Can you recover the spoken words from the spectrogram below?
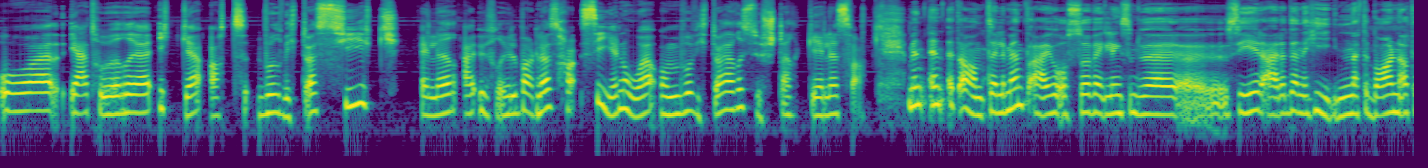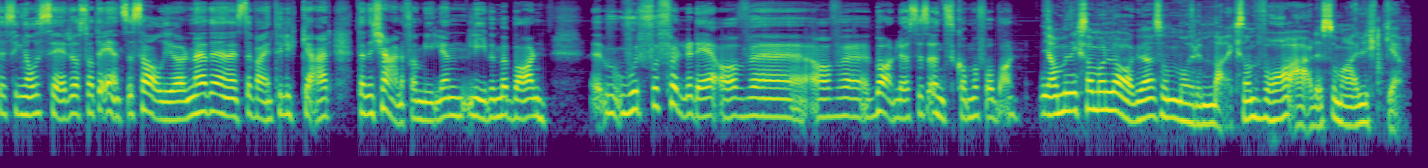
Og jeg tror ikke at hvorvidt du er syk eller er ufrivillig barnløs, sier noe om hvorvidt du er ressurssterk eller svak. Men en, et annet element er jo også, Vegling, som du er, øh, sier, er at denne higenen etter barn at det signaliserer også at det eneste saliggjørende, det eneste veien til lykke, er denne kjernefamilien, livet med barn. Hvorfor følger det av, øh, av barnløses ønske om å få barn? Ja, men liksom, Man lager en sånn norm da, ikke sant? Hva er det som er lykke?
